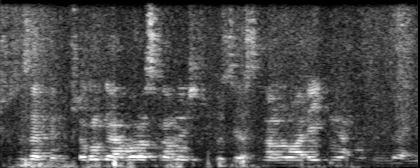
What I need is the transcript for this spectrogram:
সুস্থ থাকবেন। সকলকে আবারও সালাম করছি। আসসালামু আলাইকুম রহমতুল্লাহি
